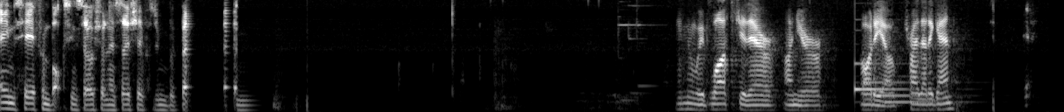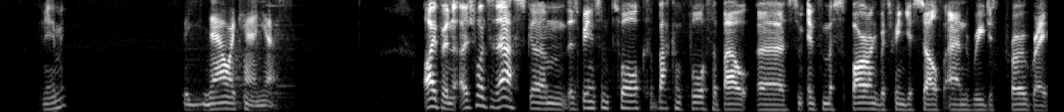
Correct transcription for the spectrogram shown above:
Ames here from Boxing Social and association with. Eamon, we've lost you there on your audio. Try that again. Can you hear me? Now I can, yes. Ivan, I just wanted to ask. Um, there's been some talk back and forth about uh, some infamous sparring between yourself and Regis Prograis.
